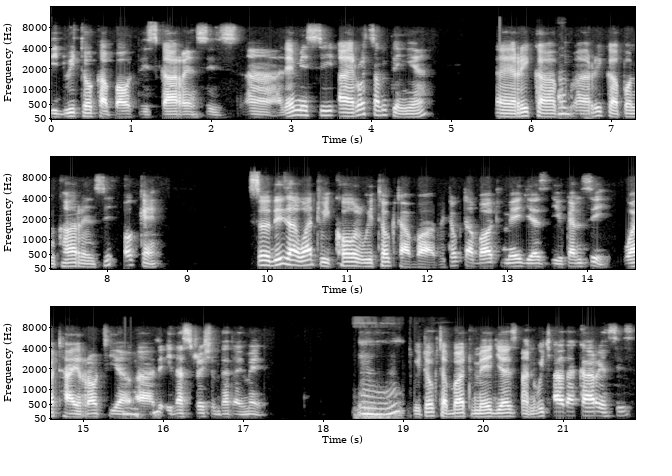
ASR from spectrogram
did we talk about these currencies. Uh, let me see. I wrote something here. Uh, recap, uh, recap on currency. Okay. So these are what we call, we talked about. We talked about majors. You can see what I wrote here, uh, the illustration that I made. Mhm. We talked about majors and which other currencies?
